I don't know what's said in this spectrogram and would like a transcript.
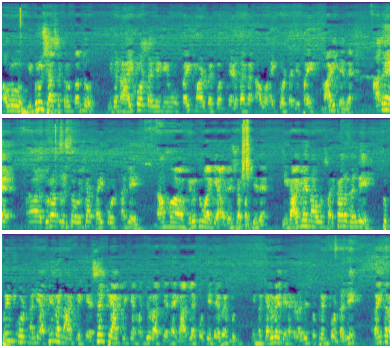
ಅವರು ಇಬ್ರು ಶಾಸಕರು ಬಂದು ಇದನ್ನ ಹೈಕೋರ್ಟ್ ಅಲ್ಲಿ ನೀವು ಫೈಟ್ ಮಾಡಬೇಕು ಅಂತ ಹೇಳಿದಾಗ ನಾವು ಹೈಕೋರ್ಟ್ ಅಲ್ಲಿ ಫೈಟ್ ಮಾಡಿದ್ದೇವೆ. ಆದ್ರೆ ದುರದೃಷ್ಟವಶಾತ್ ಹೈಕೋರ್ಟ್ನಲ್ಲಿ ನಮ್ಮ ವಿರುದ್ಧವಾಗಿ ಆದೇಶ ಬಂದಿದೆ. ಈಗಾಗಲೇ ನಾವು ಸರ್ಕಾರದಲ್ಲಿ ಸುಪ್ರೀಂ ಕೋರ್ಟ್ನಲ್ಲಿ ಅಪೀಲ್ ಅನ್ನ ಹಾಕ್ಲಿಕ್ಕೆ ಎಸ್ ಎಲ್ ಪಿ ಹಾಕ್ಲಿಕ್ಕೆ ಮಂಜೂರಾತಿಯನ್ನ ಈಗಾಗಲೇ ಕೊಟ್ಟಿದ್ದೇವೆ ಇನ್ನು ಕೆಲವೇ ದಿನಗಳಲ್ಲಿ ಸುಪ್ರೀಂ ಕೋರ್ಟ್ ಅಲ್ಲಿ ರೈತರ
